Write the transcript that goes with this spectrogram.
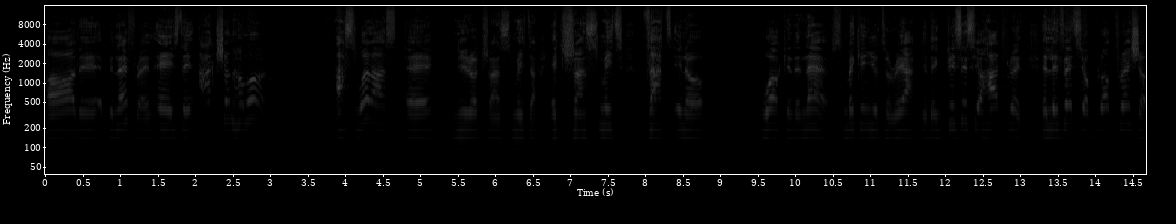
or the epinephrine is the action hormone as well as a neurotransmitter. It transmits that, you know, work in the nerves, making you to react. It increases your heart rate, elevates your blood pressure,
